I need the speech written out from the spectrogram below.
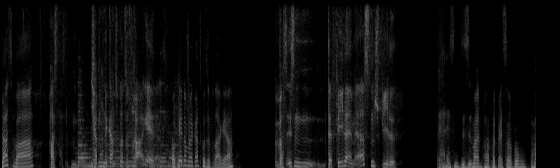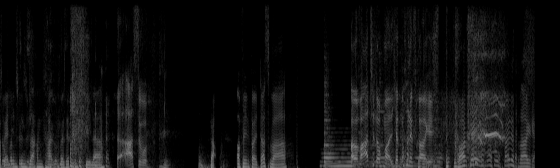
das war. Hast, ich habe noch eine ganz kurze Frage. Okay, nochmal eine ganz kurze Frage, ja. Was ist denn der Fehler im ersten Spiel? Ja, das sind, das sind immer ein paar Verbesserungen, ein paar So Balancing-Sachen, ein paar Übersetzungsfehler. Ach so. Auf jeden Fall, das war. Aber warte doch mal, ich habe noch eine Frage. Okay, dann noch eine zweite Frage.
